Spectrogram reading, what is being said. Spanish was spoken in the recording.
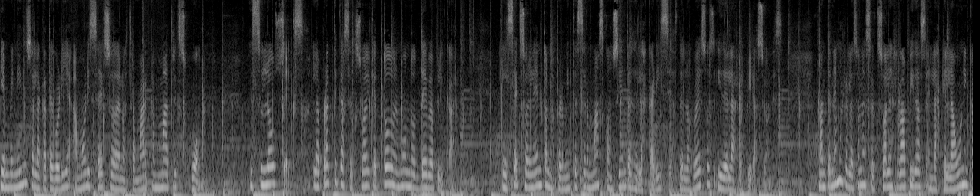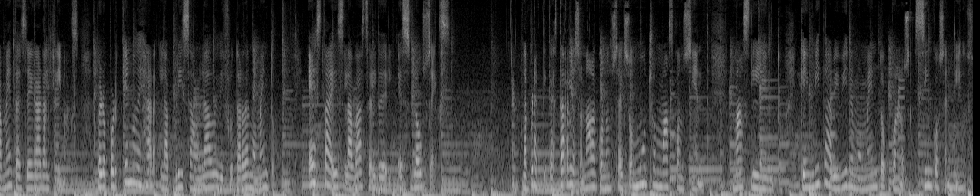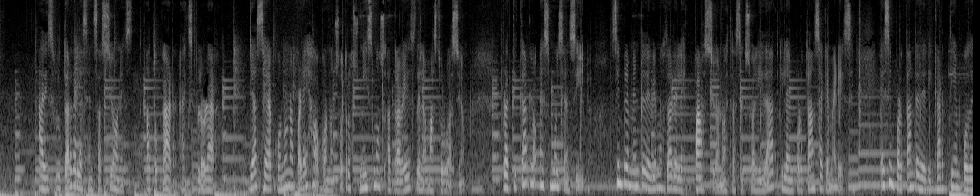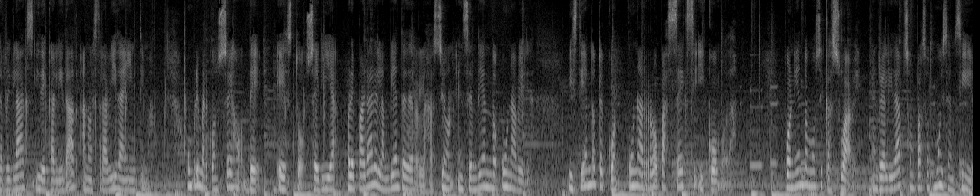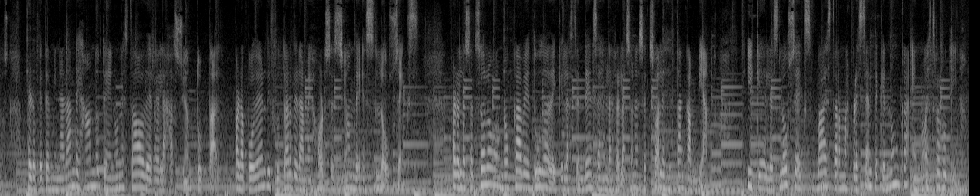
Bienvenidos a la categoría Amor y Sexo de nuestra marca Matrix Woman. Slow Sex, la práctica sexual que todo el mundo debe aplicar. El sexo lento nos permite ser más conscientes de las caricias, de los besos y de las respiraciones. Mantenemos relaciones sexuales rápidas en las que la única meta es llegar al clímax, pero ¿por qué no dejar la prisa a un lado y disfrutar del momento? Esta es la base del slow sex. La práctica está relacionada con un sexo mucho más consciente, más lento, que invita a vivir el momento con los cinco sentidos, a disfrutar de las sensaciones, a tocar, a explorar, ya sea con una pareja o con nosotros mismos a través de la masturbación. Practicarlo es muy sencillo. Simplemente debemos dar el espacio a nuestra sexualidad y la importancia que merece es importante dedicar tiempo de relax y de calidad a nuestra vida íntima. Un primer consejo de esto sería preparar el ambiente de relajación encendiendo una vela, vistiéndote con una ropa sexy y cómoda, poniendo música suave. En realidad son pasos muy sencillos, pero que terminarán dejándote en un estado de relajación total para poder disfrutar de la mejor sesión de slow sex. Para los sexólogos no cabe duda de que las tendencias en las relaciones sexuales están cambiando y que el slow sex va a estar más presente que nunca en nuestra rutina.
